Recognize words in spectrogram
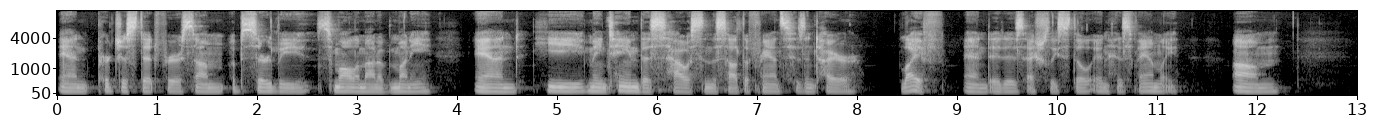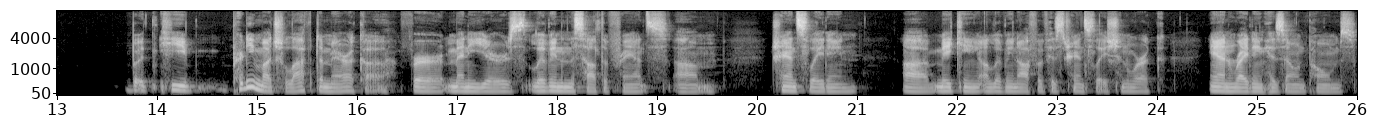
and purchased it for some absurdly small amount of money. And he maintained this house in the south of France his entire life, and it is actually still in his family. Um, but he pretty much left America for many years, living in the south of France, um, translating, uh, making a living off of his translation work, and writing his own poems.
